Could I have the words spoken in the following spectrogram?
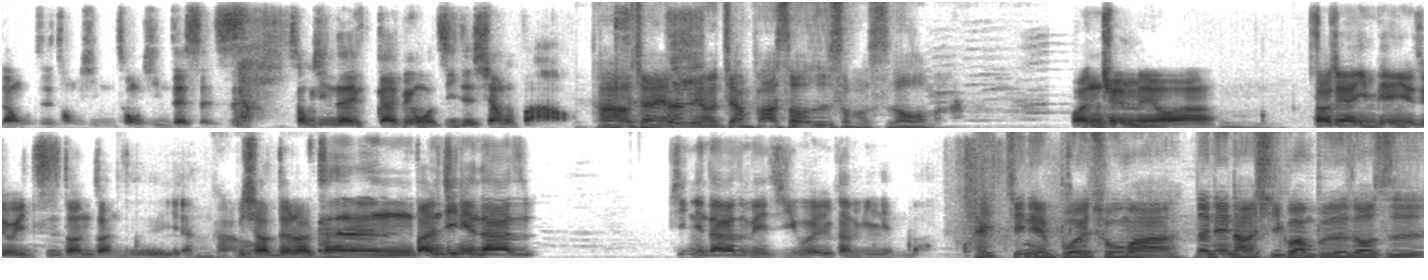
让我再重新、重新再审视，重新再改变我自己的想法哦。他好像也还没有讲发售日什么时候嘛。完全没有啊，嗯到现在影片也只有一支短短的而已啊，不晓得了，看，反正今年大概是，今年大概是没机会，就看明年吧。哎、欸，今年不会出吗？任天堂习惯不是都是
